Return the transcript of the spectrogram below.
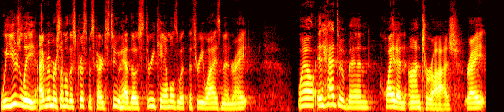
we usually I remember some of those Christmas cards too had those three camels with the three wise men, right? Well, it had to have been quite an entourage, right?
